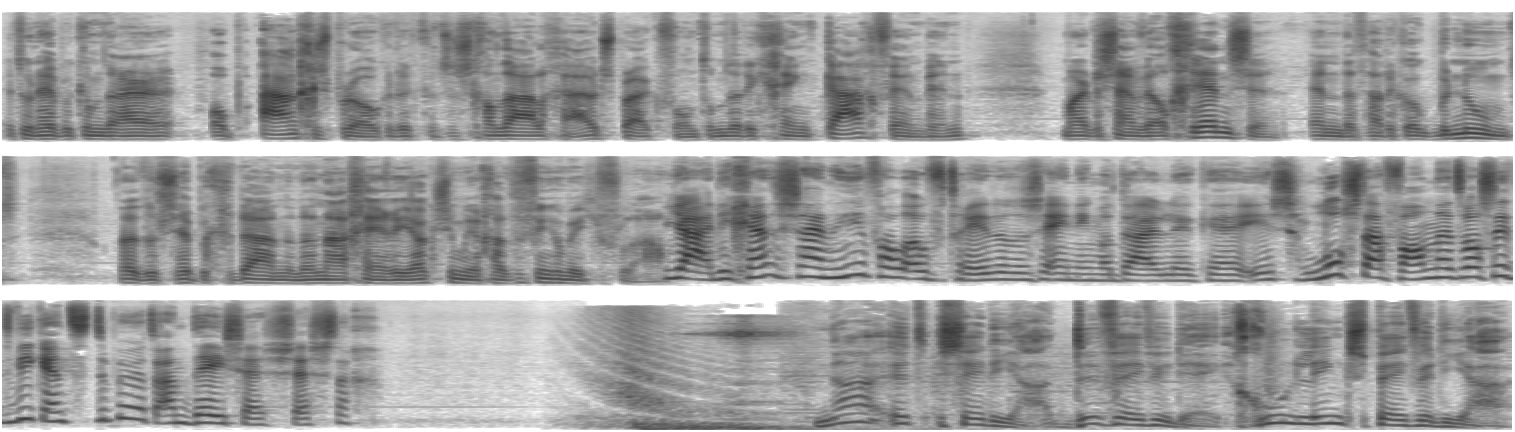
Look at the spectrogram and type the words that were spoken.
En toen heb ik hem daarop aangesproken dat ik het een schandalige uitspraak vond. Omdat ik geen Kaag-fan ben, maar er zijn wel grenzen. En dat had ik ook benoemd. Nou, dus heb ik gedaan en daarna geen reactie meer gehad. Dat vind ik een beetje flauw. Ja, die grenzen zijn in ieder geval overtreden. Dat is één ding wat duidelijk eh, is. Los daarvan, het was dit weekend de beurt aan D66. Na het CDA, de VVD, GroenLinks, PvdA,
